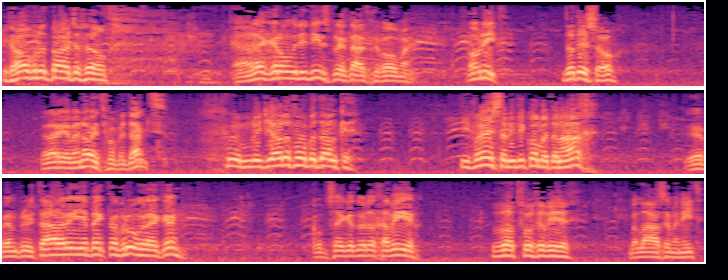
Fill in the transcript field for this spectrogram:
Ik hou van het buitenveld. Ja, lekker onder die dienstplicht uitgekomen. Of niet? Dat is zo. Daar heb je me nooit voor bedankt. Dan moet ik jou ervoor bedanken. Die vrijstelling die kwam uit Den Haag. Je bent brutaler in je bek dan vroeger, hè? Komt zeker door dat geweer. Wat voor geweer? Belazen me niet.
